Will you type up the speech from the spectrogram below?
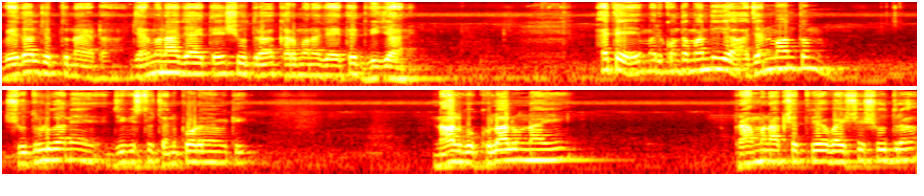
వేదాలు చెప్తున్నాయట. జన్మనా జాయితే శూద్ర కర్మన జాయితే ద్విజ అని. అయితే మరి కొంతమంది అజన్మాంతం శూద్రులుగానే జీవిస్తూ చనిపోవడం ఏమిటి? నాలుగు కులాలు ఉన్నాయి బ్రాహ్మణ క్షత్రియ వైశ్య శూద్ర.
